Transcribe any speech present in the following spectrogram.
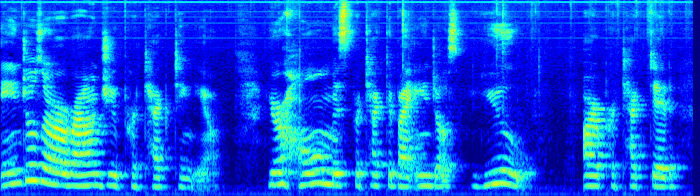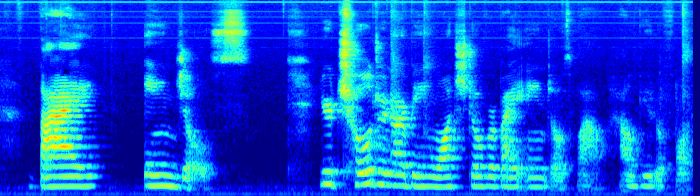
Angels are around you protecting you. Your home is protected by angels. You are protected by angels. Your children are being watched over by angels. Wow, how beautiful.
